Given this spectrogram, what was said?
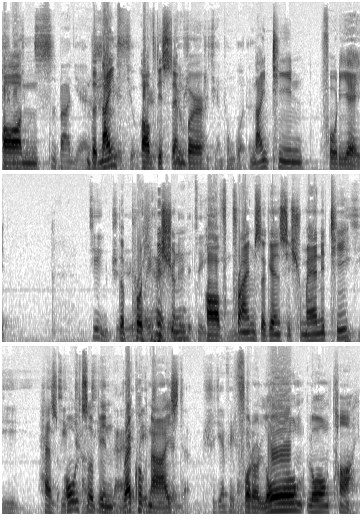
on the 9th of December 1948. The prohibition of crimes against humanity has also been recognized 时间非常 for 长 a long, long time.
